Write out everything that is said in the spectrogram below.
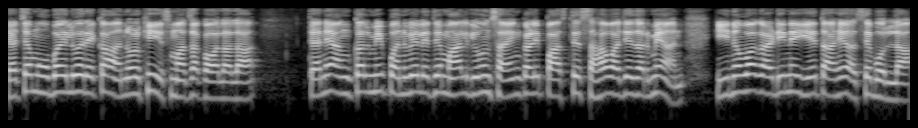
याच्या मोबाईलवर एका अनोळखी इसमाचा कॉल आला. त्याने अंकल मी पनवेल येथे माल घेऊन सायंकाळी पाच ते सहा वाजेदरम्यान इनोवा गाडीने येत आहे असे बोलला.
